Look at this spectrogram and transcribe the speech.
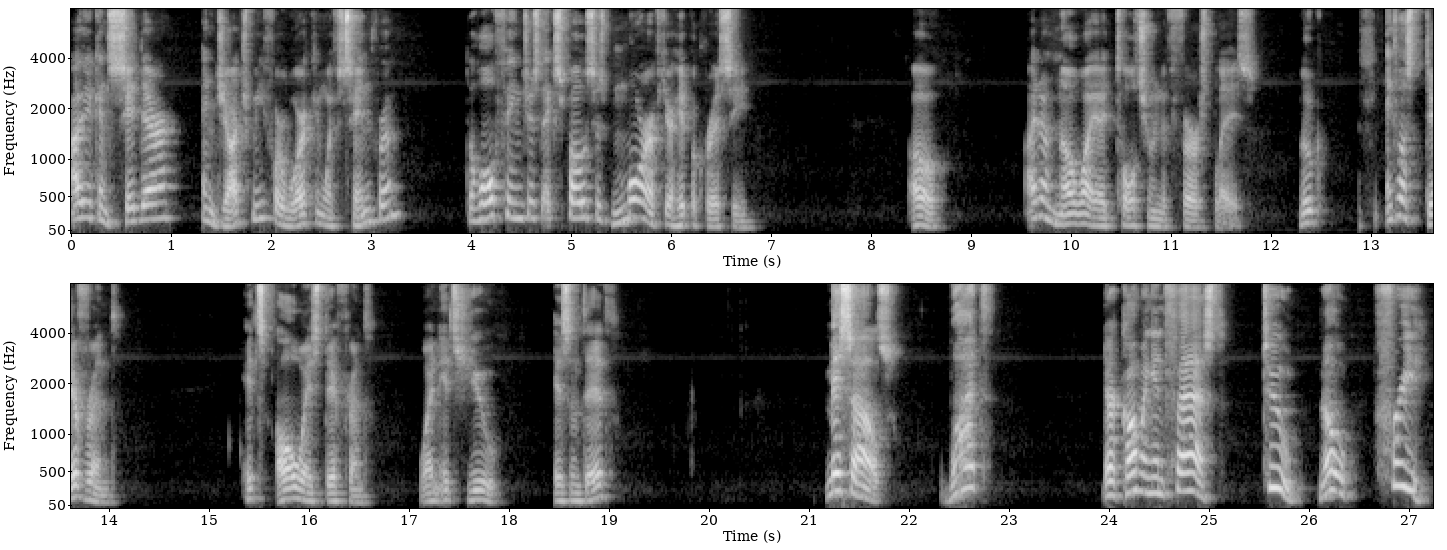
how you can sit there and judge me for working with Syndrome? The whole thing just exposes more of your hypocrisy. Oh, I don't know why I told you in the first place. Look, it was different. It's always different when it's you, isn't it? Missiles! What? They're coming in fast. Two, no, three.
